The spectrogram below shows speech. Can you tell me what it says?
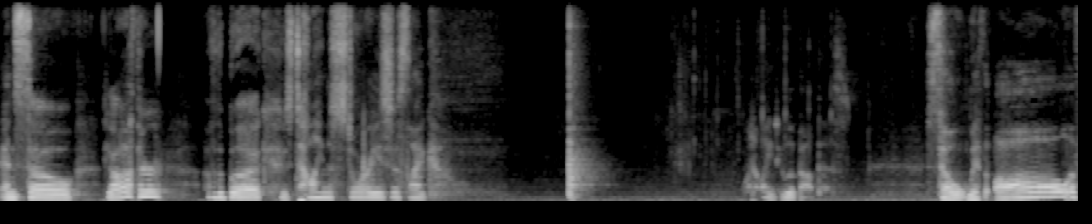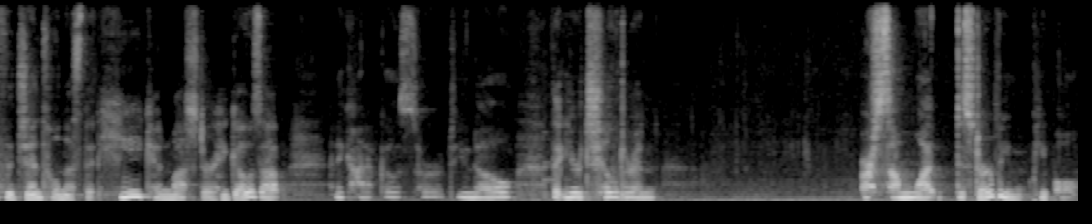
And so the author of the book who's telling the story is just like, what do I do about this? So, with all of the gentleness that he can muster, he goes up and he kind of goes, Sir, do you know that your children are somewhat disturbing people?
